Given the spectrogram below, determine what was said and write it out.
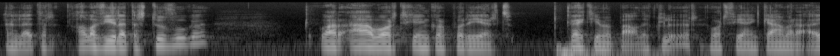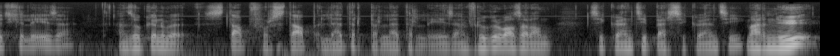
een letter, alle vier letters toevoegen. Waar A wordt geïncorporeerd, krijgt hij een bepaalde kleur, wordt via een camera uitgelezen. En zo kunnen we stap voor stap, letter per letter lezen. En vroeger was dat dan sequentie per sequentie. Maar nu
